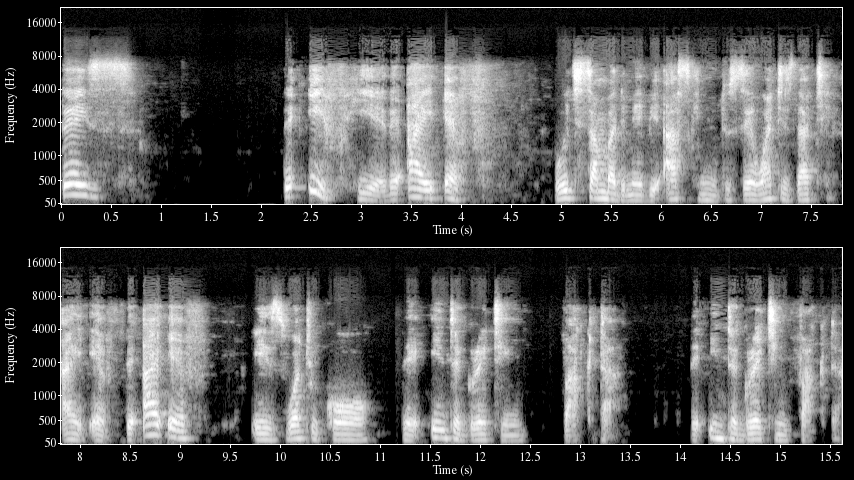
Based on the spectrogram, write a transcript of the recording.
there is the if here, the if, which somebody may be asking to say, what is that if? The if is what we call the integrating factor, the integrating factor.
